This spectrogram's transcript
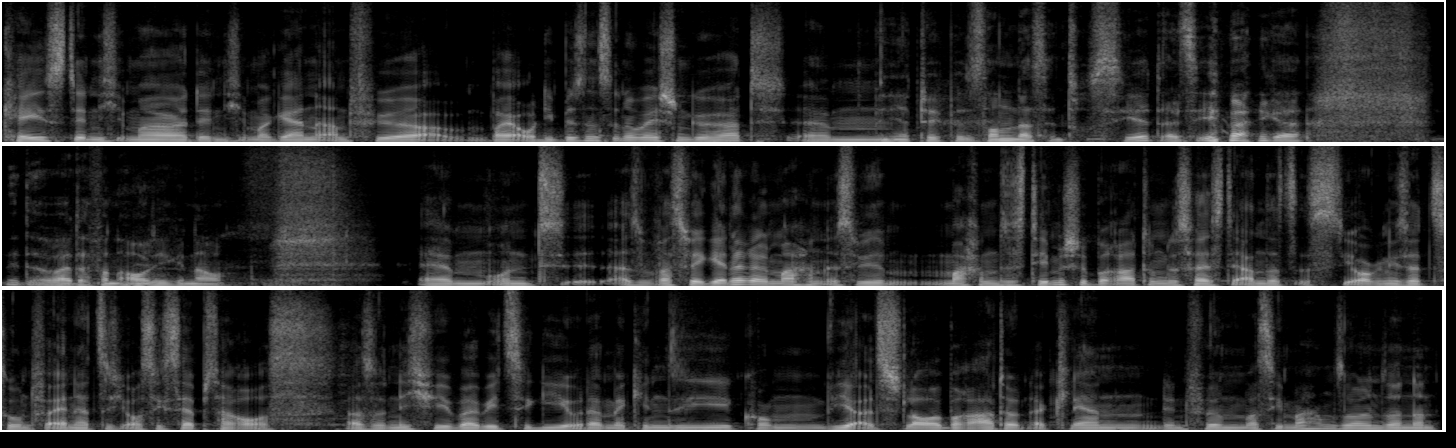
Case, den ich immer, den ich immer gerne anführe, bei Audi Business Innovation gehört. Ähm, Bin natürlich besonders interessiert als ehemaliger Mitarbeiter von Audi, genau. Ähm, und also was wir generell machen, ist, wir machen systemische Beratung. Das heißt, der Ansatz ist, die Organisation verändert sich aus sich selbst heraus. Also nicht wie bei BCG oder McKinsey kommen wir als schlaue Berater und erklären den Firmen, was sie machen sollen, sondern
